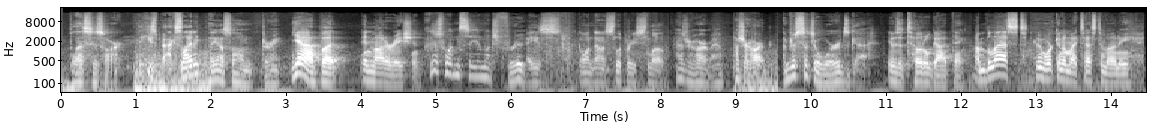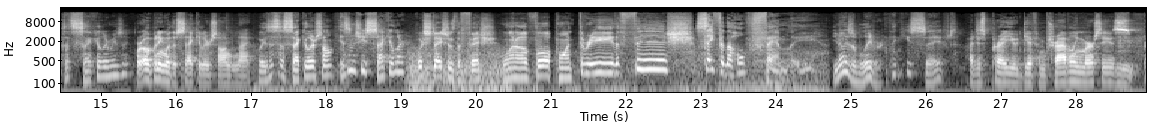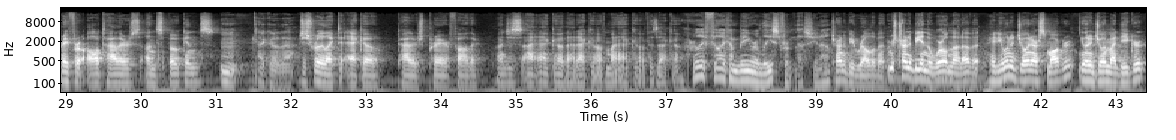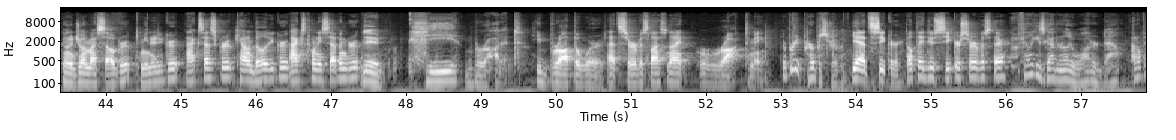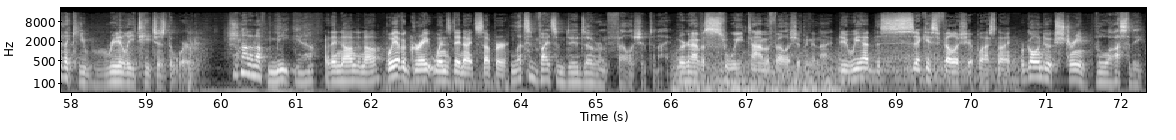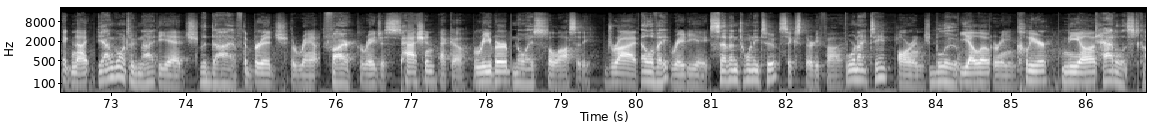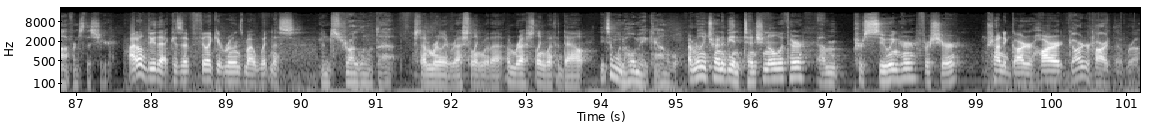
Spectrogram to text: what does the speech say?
Bless his heart. I think he's backsliding? I think I saw him drink. Yeah, but in moderation. I just wasn't seeing much fruit. He's going down a slippery slope. How's your heart, man? How's your heart? I'm just such a words guy. It was a total God thing. I'm blessed. Been working on my testimony. Is that secular music? We're opening with a secular song tonight. Wait, is this a secular song? Isn't she secular? Which station's the fish? 104.3 The Fish. Safe for the whole family. You know he's a believer. I think he's saved. I just pray you'd give him traveling mercies. Mm. Pray for all Tyler's unspokens. Mm. Echo that. Just really like to echo Tyler's prayer, Father. I just I echo that echo of my echo of his echo. I really feel like I'm being released from this, you know? trying to be relevant. I'm just trying to be in the world, not of it. Hey, do you want to join our small group? You want to join my D group? You want to join my cell group, community group, access group, accountability group, Acts 27 group? Dude, he brought it. He brought the word. That service last night rocked me. They're pretty purpose driven. Yeah, it's Seeker. Don't they do Seeker service there? I feel like he's gotten really watered down. I don't feel like he really teaches the word. There's just not enough meat, you know? Are they non denom? We have a great Wednesday night supper. Let's invite some dudes over and fellowship tonight. We're gonna have a sweet time of fellowshipping tonight. Dude, we had the sickest fellowship last night. We're going to Extreme, Velocity. Ignite, Yeah, I'm going to Ignite. The Edge, The Dive. The Bridge, The Ramp, Fire. Courageous, Passion, Echo, Reverb, Noise. Velocity, Drive, Elevate. Radiate, 722. 635, 419. Orange, Blue. Yellow, Green, Clear, Neon. Catalyst conference this year. I don't do that because I feel like it ruins my witness. Been struggling with that. Just I'm really wrestling with that. I'm wrestling with a doubt. Need someone to hold me accountable. I'm really trying to be intentional with her. I'm pursuing her for sure. I'm trying to guard her heart. Guard her heart though, bro.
